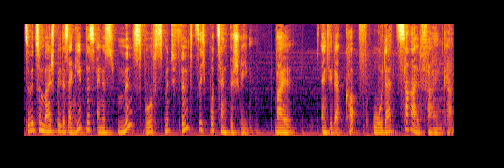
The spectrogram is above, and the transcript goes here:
So wird zum Beispiel das Ergebnis eines Münzwurfs mit 50% beschrieben, weil entweder Kopf oder Zahl fallen kann.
